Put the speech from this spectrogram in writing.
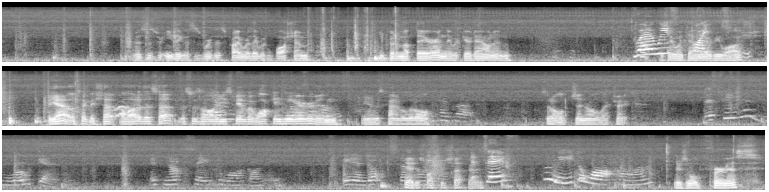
This is you think this is where this is probably where they would wash them. You put them up there, and they would go down and Where we If they went down, there to be washed. But yeah, it looks like they shut a lot of this up. This was all I used to be able to walk in here, and you know, it's kind of a little. It's an old General Electric. This thing is broken. It's not safe to walk on it. And don't step Yeah, just watch your step, guys. It's safe for me to walk on. There's an old furnace.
